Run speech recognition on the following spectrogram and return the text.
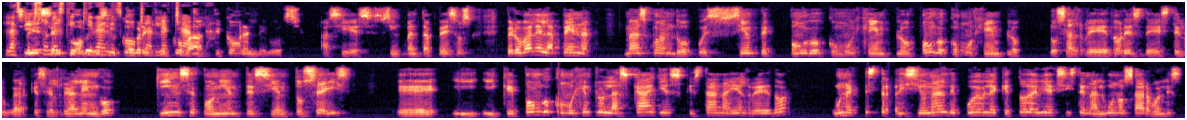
las personas que quieran escuchar la charla negocio. Así es, 50 pesos, pero vale la pena más cuando pues siempre pongo como ejemplo, pongo como ejemplo los alrededores de este lugar que es el Realengo, 15 ponientes 106, eh, y, y, que pongo como ejemplo las calles que están ahí alrededor. Una que es tradicional de Puebla que todavía existen algunos árboles,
